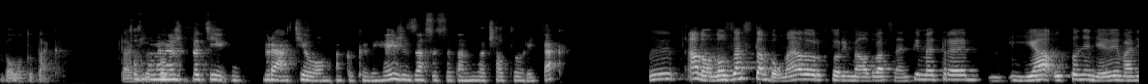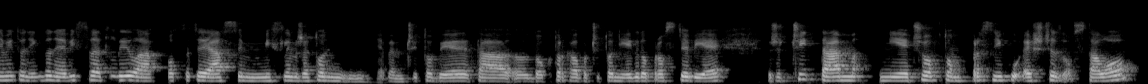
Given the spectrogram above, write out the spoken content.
bolo to tak. Takže to znamená, po... že sa ti vrátilo, ako keby, hej, že zase sa tam začal tvoriť, tak? Mm, áno, no zase tam bol nádor, ktorý mal 2 cm. Ja úplne neviem, ani mi to nikto nevysvetlil a v podstate ja si myslím, že to, neviem, či to vie tá e, doktorka, alebo či to niekto proste vie, že či tam niečo v tom prsníku ešte zostalo,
